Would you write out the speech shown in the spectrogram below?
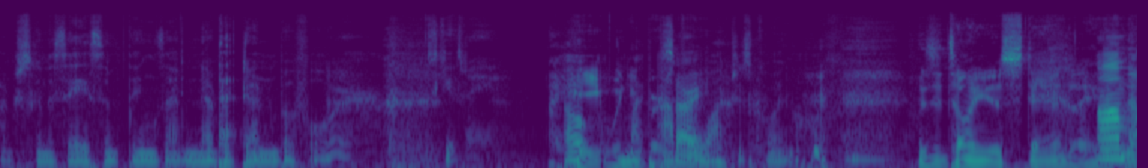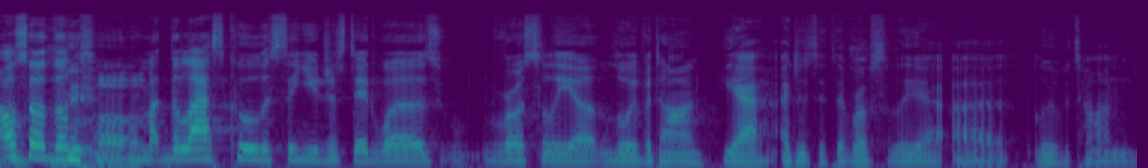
I'm just gonna say some things I've never done before. Excuse me. I hate when you my burp. Apple Sorry. Watch is going off. Is it telling you to stand? I hate Um. that. Also, the Oh. the last coolest thing you just did was Rosalia Louis Vuitton. Yeah, I just did the Rosalia uh, Louis Vuitton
